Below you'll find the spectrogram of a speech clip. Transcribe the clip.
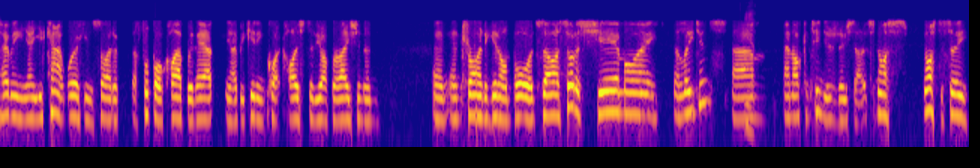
Having you, know, you can't work inside a, a, football club without you know be getting quite close to the operation and, and and trying to get on board. So I sort of share my allegiance, um, yeah. and I'll continue to do so. It's nice nice to see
